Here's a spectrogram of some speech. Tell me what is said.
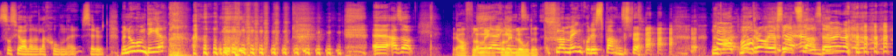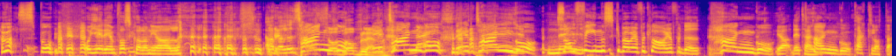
sociala relationer ser ut. Men nog om det. eh, alltså, Jag har flamencon i Argent- blodet. Flamenco det är spanskt. Nu drar, nu drar jag snart sladden Vad spår och ger dig en postkolonial analys. Tango! Det är tango! Det är tango! Nej. Som finsk behöver jag förklara för dig. Tango! Ja det är tango. Tango. Tack Lotta.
